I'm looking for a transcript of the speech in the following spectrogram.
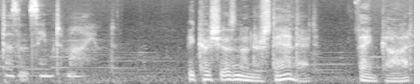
doesn't seem to mind. Because she doesn't understand it. Thank God.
